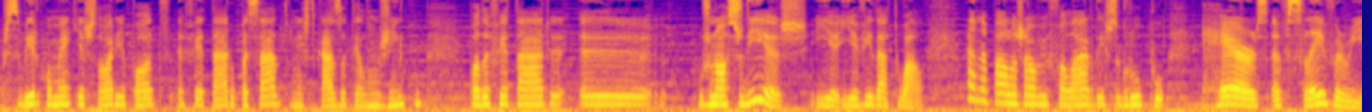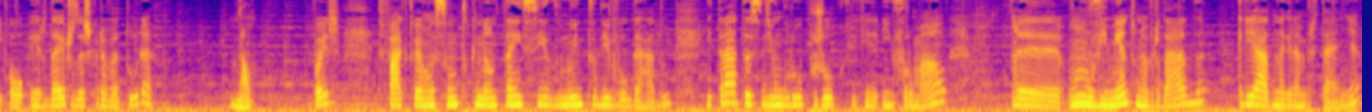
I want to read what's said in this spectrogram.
perceber como é que a história pode afetar o passado, neste caso até longínquo, pode afetar uh, os nossos dias e a, e a vida atual. Ana Paula já ouviu falar deste grupo Heirs of Slavery ou Herdeiros da Escravatura? Não. Pois, de facto, é um assunto que não tem sido muito divulgado e trata-se de um grupo, julgo que informal, uh, um movimento, na verdade, criado na Grã-Bretanha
